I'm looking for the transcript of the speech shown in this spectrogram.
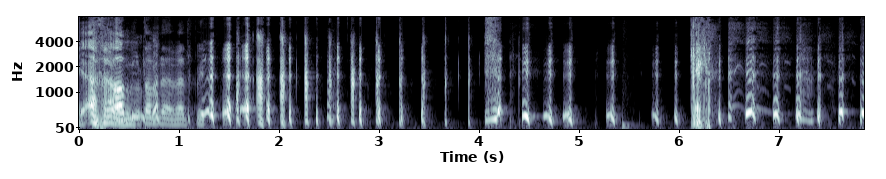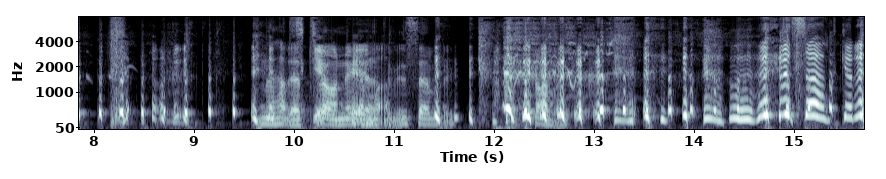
Jag drömt om det väldigt mycket. Nu hade jag två hemma. till min samling. Är det sant? Kan det,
